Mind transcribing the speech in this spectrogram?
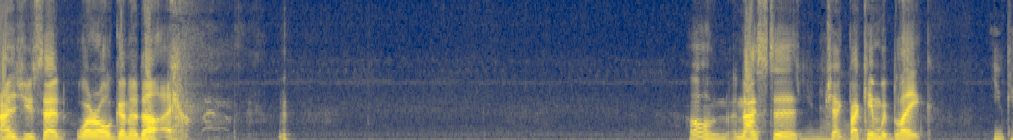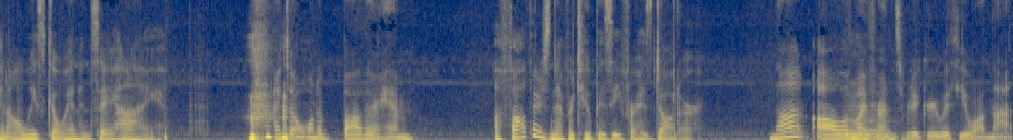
As you said, we're all gonna die. oh, nice to You know- check back in with Blake. You can always go in and say hi. I don't want to bother him. A father's never too busy for his daughter. Not all of my mm. friends would agree with you on that.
